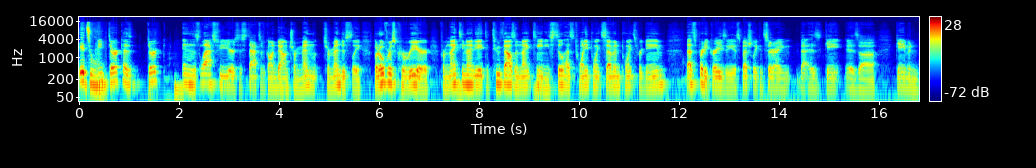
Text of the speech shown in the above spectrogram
It's I mean, Dirk has Dirk in his last few years, his stats have gone down tremend- tremendously. But over his career, from 1998 to 2019, he still has 20.7 points per game. That's pretty crazy, especially considering that his game his uh, game and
